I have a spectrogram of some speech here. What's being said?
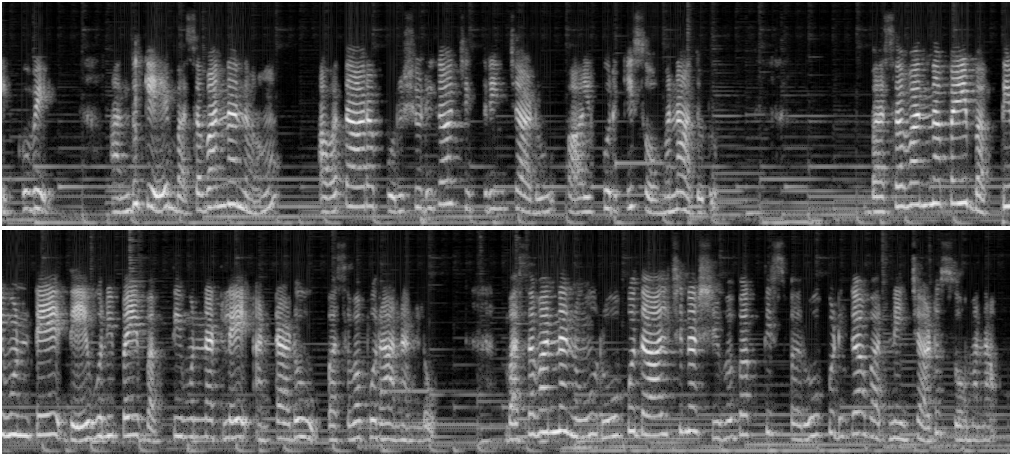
ఎక్కువే. అందుకే బసవన్నను అవతార పురుషుడిగా చిత్రించాడు పాల్కురికి సోమనాథుడు. బసవన్నపై భక్తి ఉంటే దేవునిపై భక్తి ఉన్నట్లే అంటాడు బసవ పురాణంలో. బసవన్నను రూపుదాల్చిన శివభక్తి స్వరూపుడిగా వర్ణించాడు సోమన.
